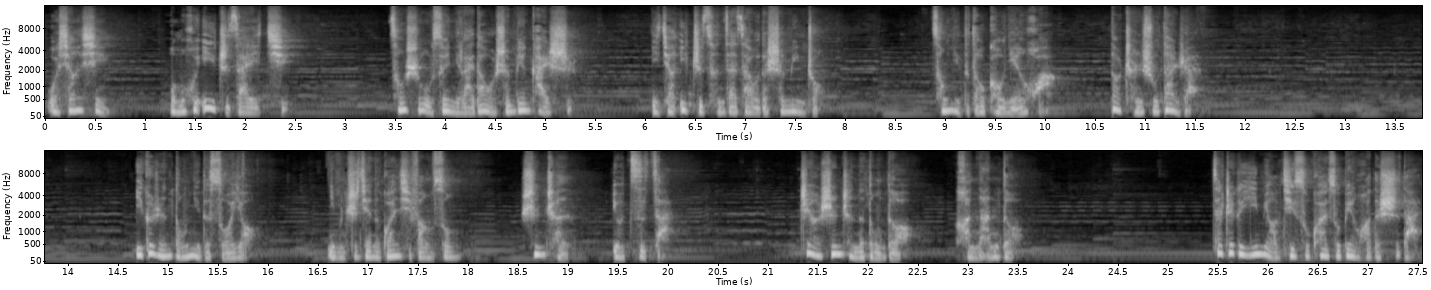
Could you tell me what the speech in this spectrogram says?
我相信，我们会一直在一起。从十五岁你来到我身边开始，你将一直存在在我的生命中。从你的豆蔻年华到成熟淡然，一个人懂你的所有，你们之间的关系放松、深沉又自在。这样深沉的懂得很难得。在这个以秒计速快速变化的时代，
